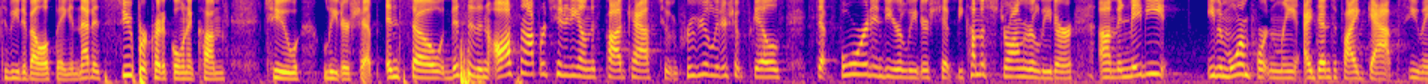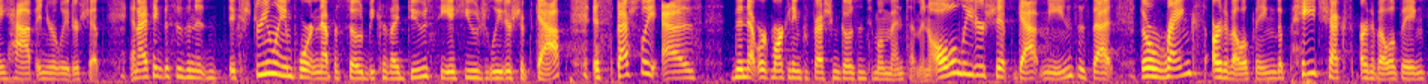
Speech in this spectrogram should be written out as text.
to be developing and that is super critical when it comes to leadership. And so this is an awesome opportunity on this podcast to improve your leadership skills, step forward into your leadership, become a stronger leader um, and maybe even more importantly, identify gaps you may have in your leadership. And I think this is an extremely important episode because I do see a huge leadership gap, especially as the network marketing profession goes into momentum. And all a leadership gap means is that the ranks are developing, the paychecks are developing,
